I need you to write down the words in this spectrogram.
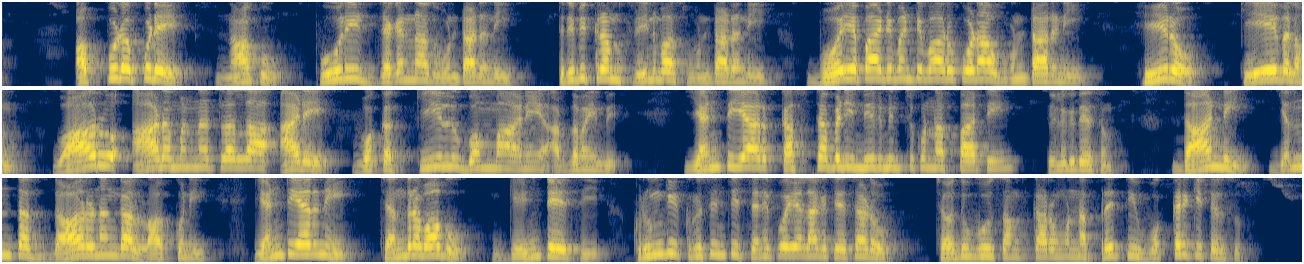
అప్పుడప్పుడే నాకు పూరి జగన్నాథ్ ఉంటాడని త్రివిక్రమ్ శ్రీనివాస్ ఉంటాడని బోయపాటి వంటి వారు కూడా ఉంటారని హీరో కేవలం వారు ఆడమన్నట్లల్లా ఆడే ఒక కీలు బొమ్మ అని అర్థమైంది. ఎన్టీఆర్ కష్టపడి నిర్మించుకున్న పార్టీ తెలుగుదేశం. దాన్ని ఎంత దారుణంగా లాక్కుని ఎన్టీఆర్ని చంద్రబాబు గెంటేసి కృంగి కృషించి చనిపోయేలాగా చేశాడో చదువు సంస్కారం ఉన్న ప్రతి ఒక్కరికి తెలుసు.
